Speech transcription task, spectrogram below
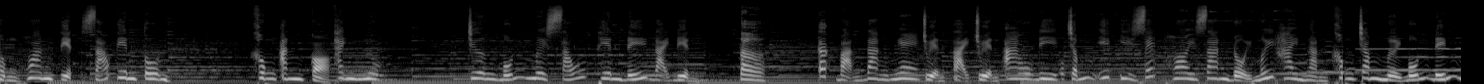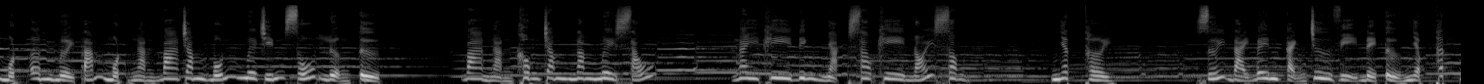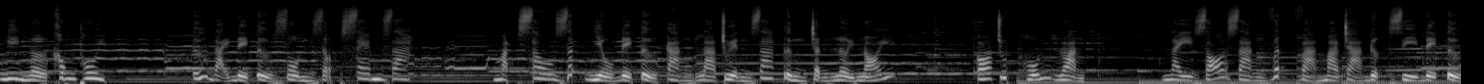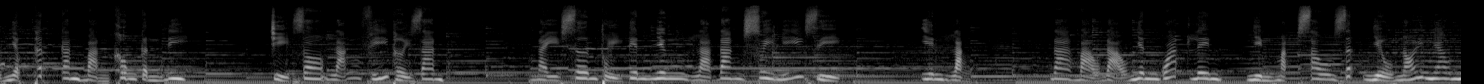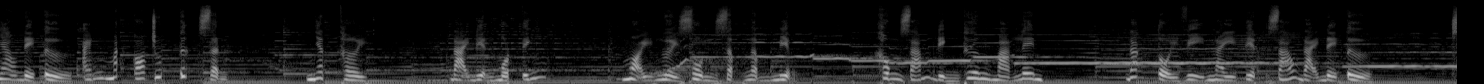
hồng hoang tiệt giáo tiên tôn. Không ăn cỏ thanh ngư. Chương 46 Thiên đế đại điển. Tờ. Các bạn đang nghe chuyện tại chuyện Audi.xyz hoi gian đổi mới 2014 đến 1 âm 18 1349 số lượng từ 3056 Ngay khi Đinh Nhạc sau khi nói xong, Nhất thời dưới đài bên cạnh chư vị đệ tử nhập thất nghi ngờ không thôi. Tứ đại đệ tử dồn dập xem ra. Mặt sau rất nhiều đệ tử càng là truyền ra từng trận lời nói. Có chút hỗn loạn. Này rõ ràng vất vả mà trả được gì đệ tử nhập thất căn bản không cần đi. Chỉ do lãng phí thời gian. Này Sơn Thủy Tiên nhưng là đang suy nghĩ gì? Yên lặng. Đa bảo đảo nhân quát lên. Nhìn mặt sau rất nhiều nói nhao nhao đệ tử, Ánh mắt có chút tức giận. Nhất thời, Đại điện một tính Mọi người sồn dập ngậm miệng. Không dám đỉnh thương mà lên. Đắc tội vị này tiệt giáo đại đệ tử.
